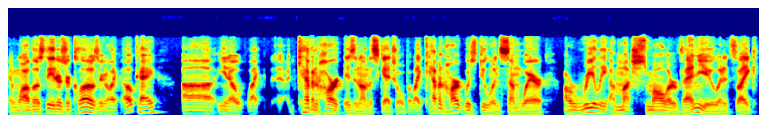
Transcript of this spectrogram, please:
And while those theaters are closed, they're like, okay, uh, you know, like Kevin Hart isn't on the schedule, but like Kevin Hart was doing somewhere a really a much smaller venue, and it's like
